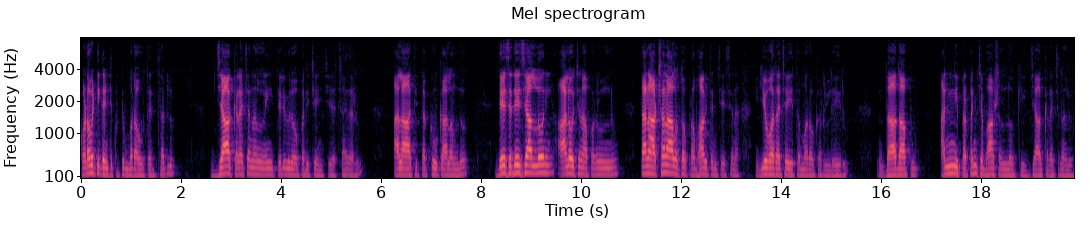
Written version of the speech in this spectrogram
కొడవటి గంటి కుటుంబరావు తదితరులు జాక్ రచనల్ని తెలుగులో పరిచయం చేశారు. అలా అతి తక్కువ కాలంలో దేశ దేశాల్లోని ఆలోచనా పనులను తన అక్షరాలతో ప్రభావితం చేసిన యువ రచయిత మరొకరు లేరు. దాదాపు అన్ని ప్రపంచ భాషల్లోకి జాక్ రచనలు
